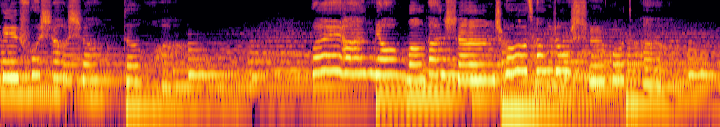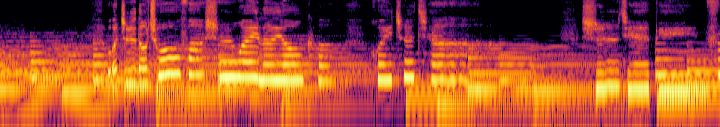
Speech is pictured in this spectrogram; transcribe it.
一幅小小的画。微暗渺茫阑珊处，藏中试过它。我知道出发是为了有个回之家。世界并非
